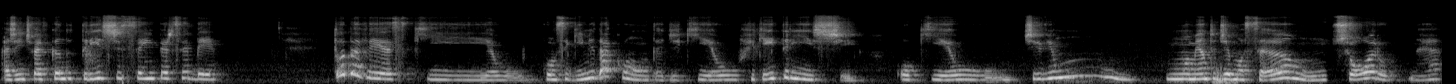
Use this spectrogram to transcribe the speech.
A gente vai ficando triste sem perceber. Toda vez que eu consegui me dar conta de que eu fiquei triste, ou que eu tive um, um momento de emoção, um choro, né,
